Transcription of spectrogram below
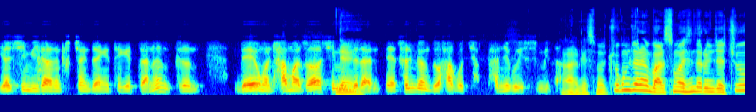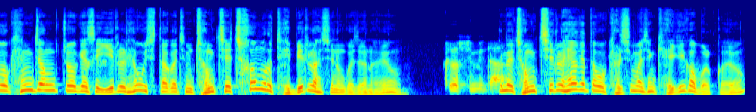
열심히 일하는 구청장이 되겠다는 그런 내용을 담아서 시민들한테 설명도 하고 자- 다니고 있습니다. 알겠습니다. 조금 전에 말씀하신 대로 이제 쭉 행정 쪽에서 일을 해오시다가 지금 정치에 처음으로 데뷔를 하시는 거잖아요. 그렇습니다. 근데 정치를 해야겠다고 결심하신 계기가 뭘까요?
